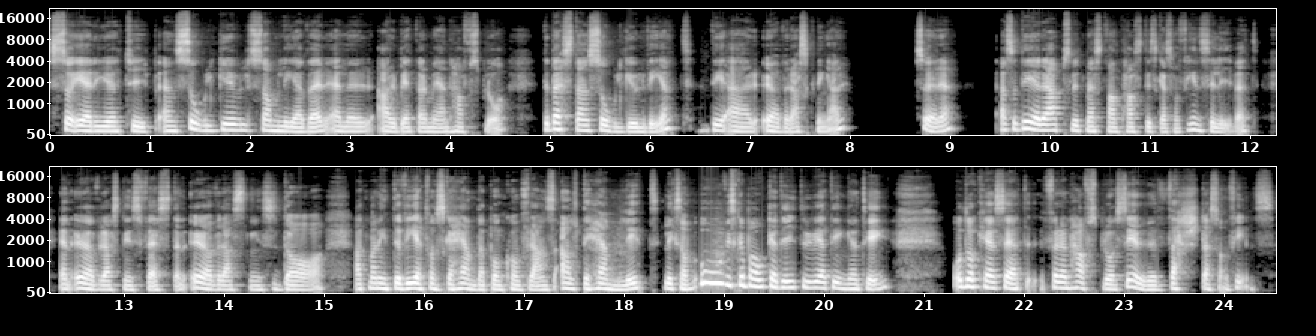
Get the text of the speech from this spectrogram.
så är det ju typ en solgul som lever eller arbetar med en havsblå. Det bästa en solgul vet, det är överraskningar. Så är det. Alltså det är det absolut mest fantastiska som finns i livet. En överraskningsfest, en överraskningsdag, att man inte vet vad som ska hända på en konferens, allt är hemligt. Liksom, oh, vi ska bara åka dit, vi vet ingenting. Och då kan jag säga att för en havsblås är det det värsta som finns.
